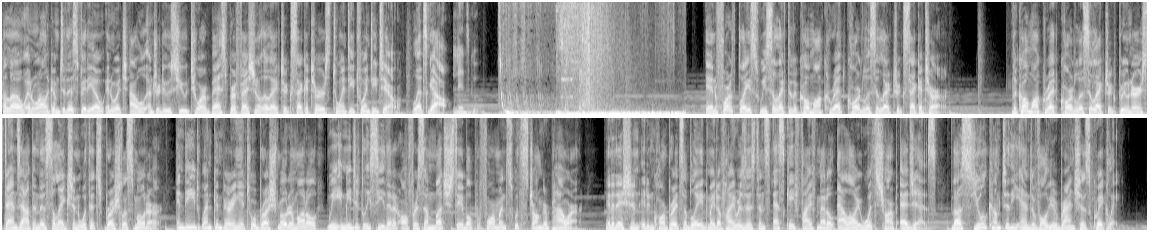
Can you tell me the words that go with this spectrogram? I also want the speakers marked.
Speaker 1: Hello and welcome to this video in which I will introduce you to our best professional electric secateurs 2022. Let's go!
Speaker 2: Let's go.
Speaker 1: In fourth place, we selected a KOMOK Red Cordless Electric Secateur. The KOMOK Red Cordless Electric Pruner stands out in this selection with its brushless motor. Indeed, when comparing it to a brush motor model, we immediately see that it offers a much stable performance with stronger power. In addition, it incorporates a blade made of high-resistance SK5 metal alloy with sharp edges. Thus, you'll come to the end of all your branches quickly.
